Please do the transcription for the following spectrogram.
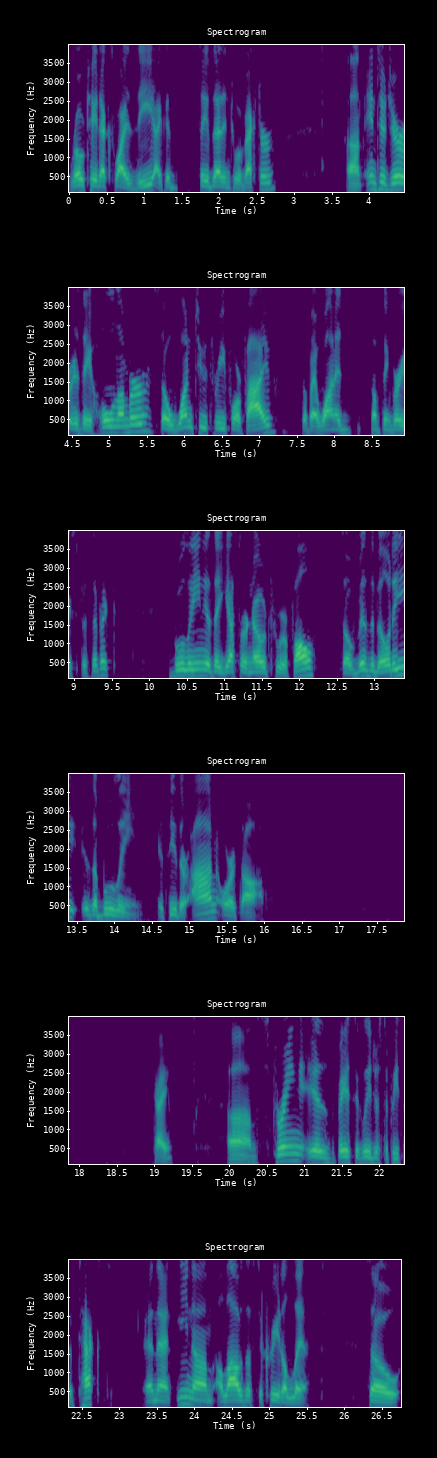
rotate x, y, z, I could save that into a vector. Um, integer is a whole number, so 1, 2, 3, 4, 5, so if I wanted something very specific. Boolean is a yes or no, true or false, so visibility is a Boolean. It's either on or it's off. Okay. Um, string is basically just a piece of text, and then enum allows us to create a list. So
